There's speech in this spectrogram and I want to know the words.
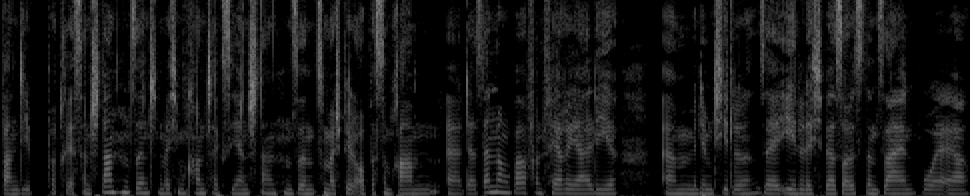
wann die Porträts entstanden sind, in welchem Kontext sie entstanden sind. Zum Beispiel, ob es im Rahmen äh, der Sendung war von Feriali ähm, mit dem Titel sehr ähnlich, wer soll es denn sein, wo er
